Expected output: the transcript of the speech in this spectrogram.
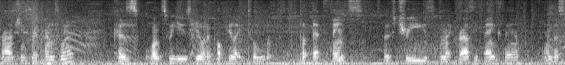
branching breadcrumbs were. Because once we used the auto-populate tool to put that fence, those trees, and that grassy bank there, and this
